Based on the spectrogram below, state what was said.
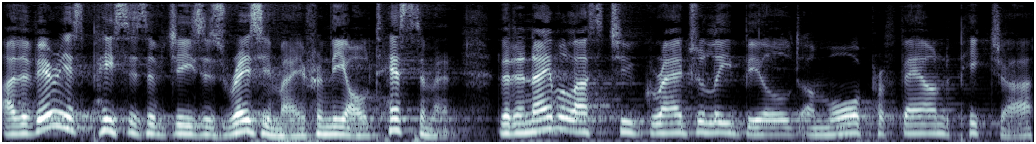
are the various pieces of Jesus' resume from the Old Testament that enable us to gradually build a more profound picture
